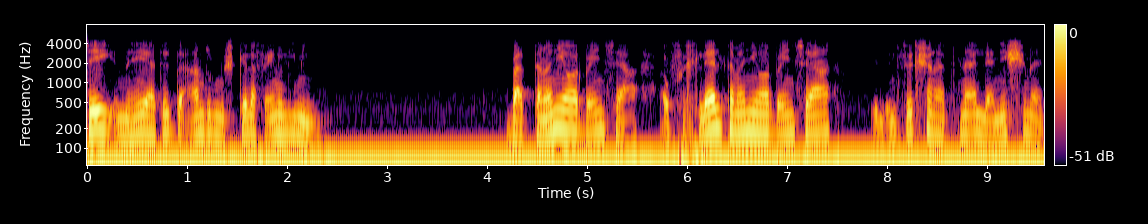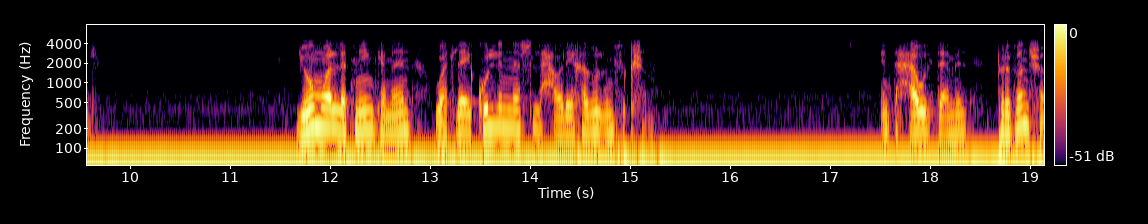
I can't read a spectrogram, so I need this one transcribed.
سي إن هي هتبدأ عنده المشكلة في عينه اليمين. بعد 48 ساعة أو في خلال 48 ساعة ال infection هتتنقل لعينيه الشمال. يوم ولا اتنين كمان وهتلاقي كل الناس اللي حواليه خدوا ال infection. أنت حاول تعمل prevention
